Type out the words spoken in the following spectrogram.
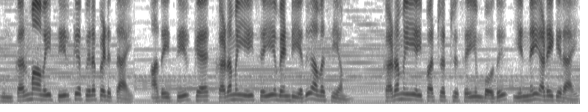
உன் கர்மாவை தீர்க்க பிறப்பெடுத்தாய். அதை தீர்க்க கடமையை செய்ய வேண்டியது அவசியம். கடமையை பற்றற்று செய்யும்போது என்னை அடைகிறாய்.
